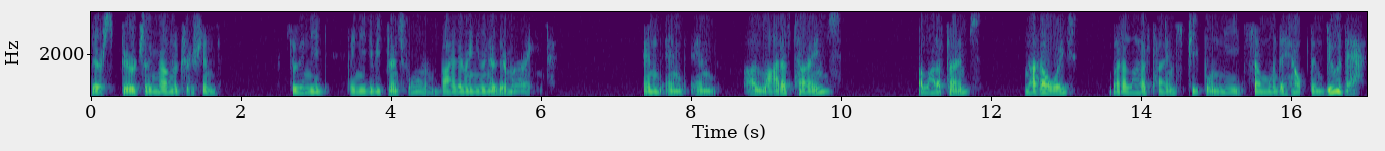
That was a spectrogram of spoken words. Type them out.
they're spiritually malnutritioned. So they need they need to be transformed by the renewing of their mind. And and and a lot of times, a lot of times, not always, but a lot of times people need someone to help them do that.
